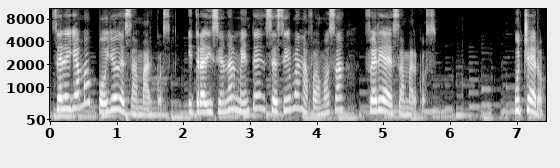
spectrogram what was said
se le llama pollo de San Marcos y tradicionalmente se sirve en la famosa Feria de San Marcos. Puchero.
